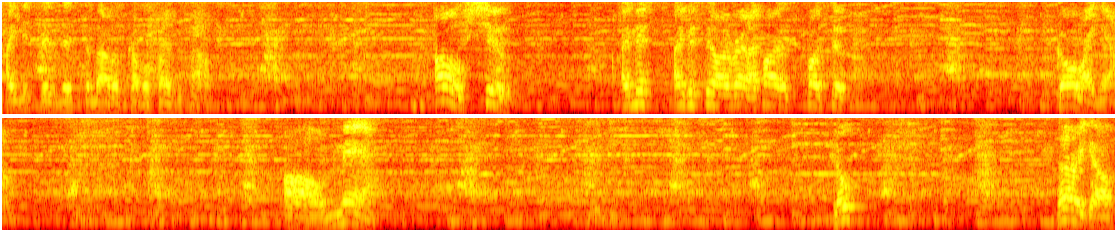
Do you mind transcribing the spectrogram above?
I just visited about a couple of friends' house. Oh shoot! I missed I missed it on red. I thought I was supposed to go right now. Oh, man. Nope. There we go.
